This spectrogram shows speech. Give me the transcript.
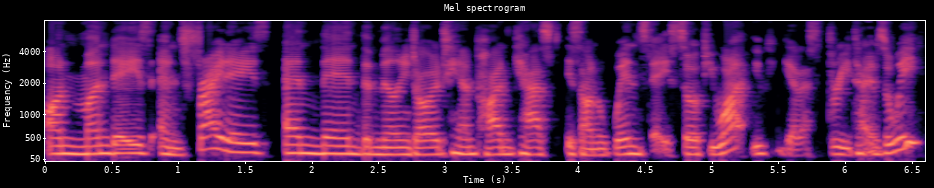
on Mondays and Fridays. And then the Million Dollar Tan podcast is on Wednesday. So if you want, you can get us three times a week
